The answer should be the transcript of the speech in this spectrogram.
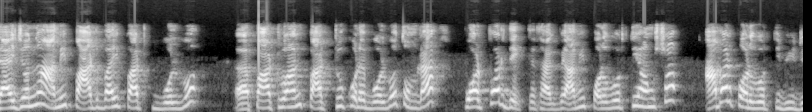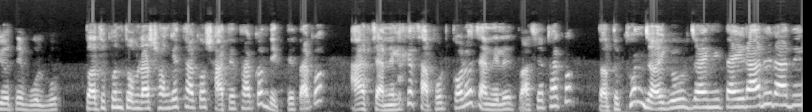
যাই জন্য আমি পার্ট বাই পার্ট বলব পার্ট ওয়ান পার্ট টু করে বলব, তোমরা পরপর দেখতে থাকবে। আমি পরবর্তী অংশ আবার পরবর্তী ভিডিওতে বলব। ততক্ষণ তোমরা সঙ্গে থাকো, সাথে থাকো, দেখতে থাকো, আর চ্যানেলকে সাপোর্ট করো চ্যানেলের পাশে থাকো। ততক্ষণ জয় গৌর, জয় নিতাই, রাধে রাধে।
